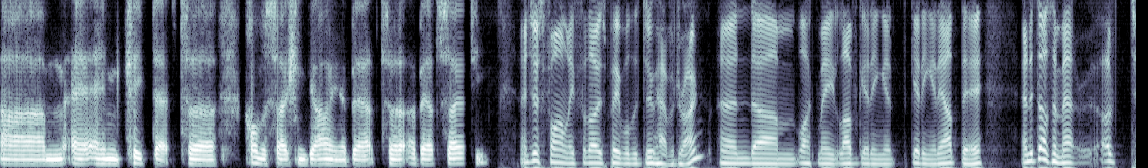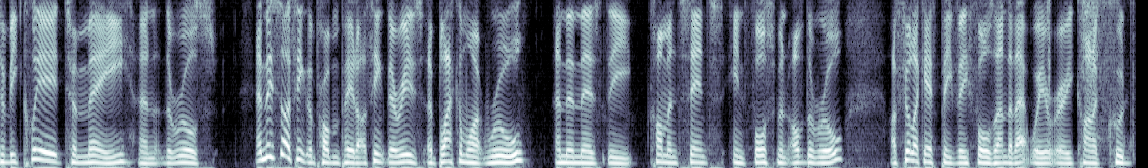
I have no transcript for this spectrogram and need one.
um, and keep that uh, conversation going about uh, about safety. And just finally, for those people that do have a drone and um, like me, love getting it getting it out there, and it doesn't matter. Uh, to be clear to me, and the rules, and this I think the problem, Peter. I think there is a black and white rule, and then there's the common sense enforcement of the rule. I feel like FPV falls under that, where, where he kind of could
